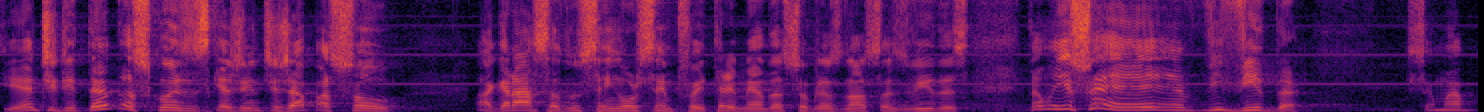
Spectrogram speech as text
Diante de tantas coisas que a gente já passou, a graça do Senhor sempre foi tremenda sobre as nossas vidas. Então, isso é, é vivida. Isso é uma.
